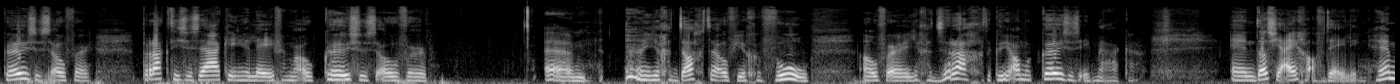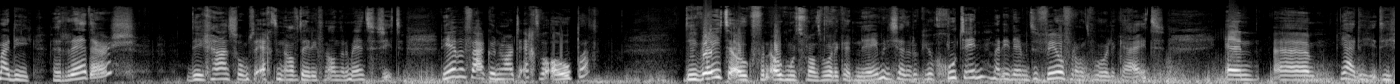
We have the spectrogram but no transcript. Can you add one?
Keuzes over praktische zaken in je leven, maar ook keuzes over um, je gedachten, over je gevoel, over je gedrag. Daar kun je allemaal keuzes in maken. En dat is je eigen afdeling. Hè? Maar die redders, die gaan soms echt in de afdeling van andere mensen zitten. Die hebben vaak hun hart echt wel open die weten ook van ook moet verantwoordelijkheid nemen. Die zijn er ook heel goed in, maar die nemen te veel verantwoordelijkheid. En uh, ja, die, die,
